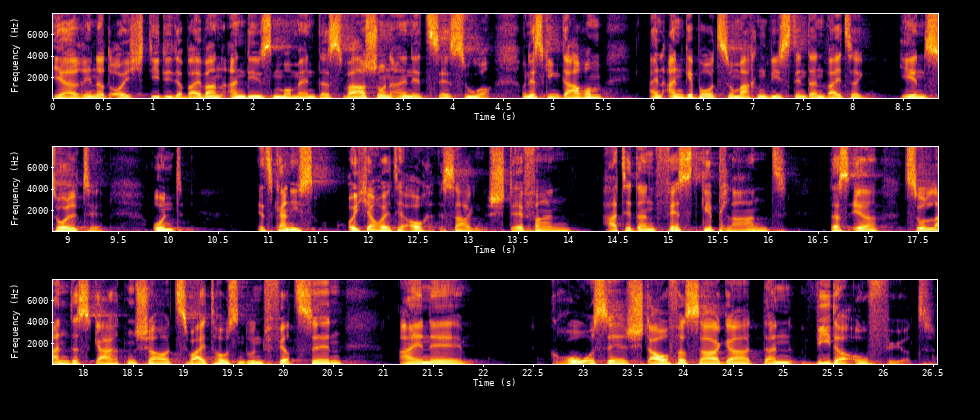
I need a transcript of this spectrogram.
ihr erinnert euch, die, die dabei waren, an diesen Moment. Das war schon eine Zäsur. Und es ging darum, ein Angebot zu machen, wie es denn dann weitergehen sollte. Und jetzt kann ich es euch ja heute auch sagen. Stefan hatte dann fest geplant, dass er zur Landesgartenschau 2014 eine große Stauversager dann wieder aufführt.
